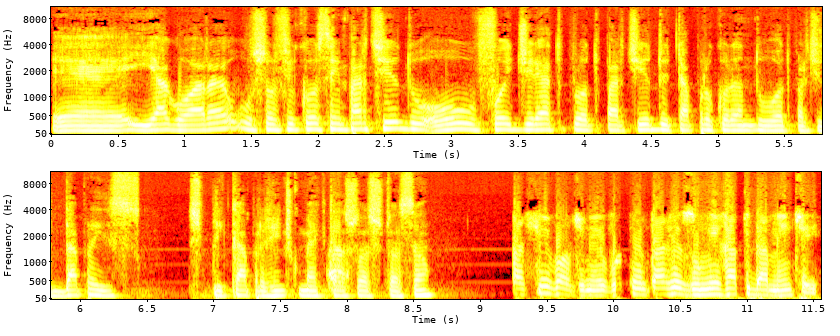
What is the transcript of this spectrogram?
eh, e agora o senhor ficou sem partido, ou foi direto para outro partido e está procurando outro partido. Dá para explicar para a gente como é que está ah. a sua situação? Assim, Valdinei, eu vou tentar resumir rapidamente aí.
